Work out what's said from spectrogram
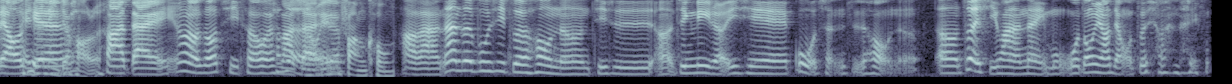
聊天就好了，发呆，因为有时候骑车会发呆，因为放空。好啦，那这。这部戏最后呢，其实呃经历了一些过程之后呢，呃最喜欢的那一幕，我终于要讲我最喜欢的那一幕，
